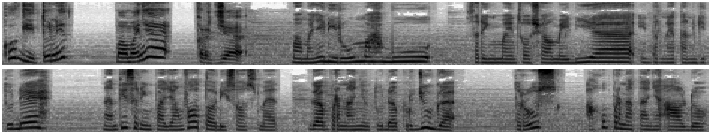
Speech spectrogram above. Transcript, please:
kok gitu nih? Mamanya kerja? Mamanya di rumah bu. Sering main sosial media, internetan gitu deh. Nanti sering pajang foto di sosmed gak pernah nyentuh dapur juga. Terus aku pernah tanya Aldo,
